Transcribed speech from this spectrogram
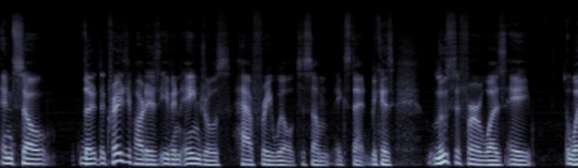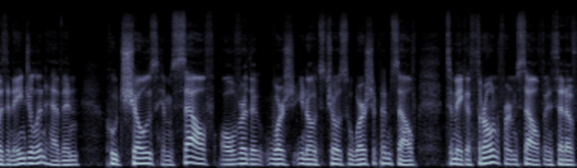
and so the the crazy part is even angels have free will to some extent because Lucifer was a was an angel in heaven who chose himself over the worship you know chose to worship himself to make a throne for himself instead of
